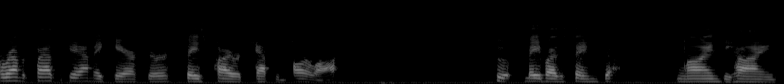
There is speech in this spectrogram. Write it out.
around the classic anime character space pirate captain harlock who made by the same line behind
